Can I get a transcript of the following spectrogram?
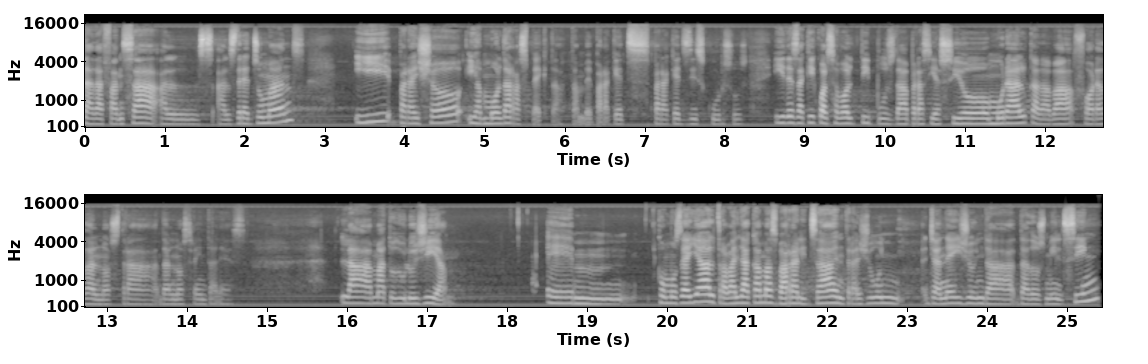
de defensar els, els drets humans i per això hi ha molt de respecte també per aquests, per aquests discursos. I des d'aquí qualsevol tipus d'apreciació moral quedava fora del nostre, del nostre interès. La metodologia. Eh, com us deia, el treball de camp es va realitzar entre juny, gener i juny de, de 2005.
